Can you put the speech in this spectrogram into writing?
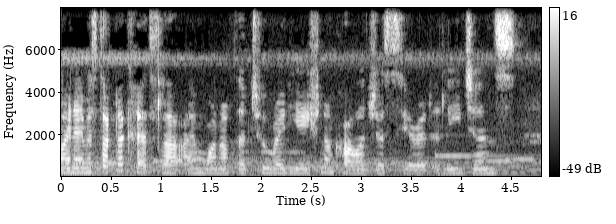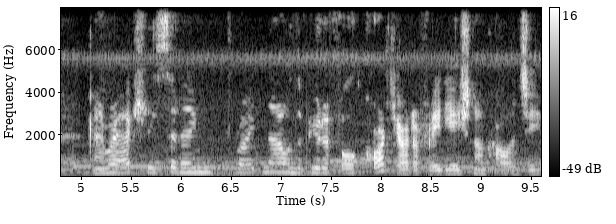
My name is Dr. Kretzler. I'm one of the two radiation oncologists here at Allegiance. And we're actually sitting right now in the beautiful courtyard of radiation oncology.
